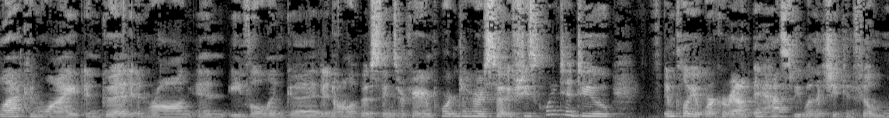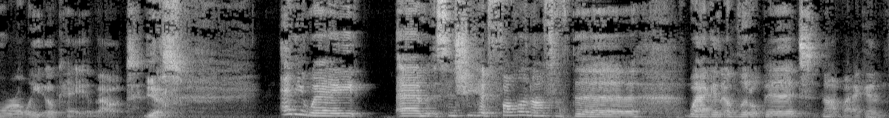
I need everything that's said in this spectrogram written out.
black and white and good and wrong and evil and good and all of those things are very important to her. So if she's going to do employ a workaround, it has to be one that she can feel morally okay about. Yes. Anyway, um, since she had fallen off of the wagon a little bit, not wagon,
